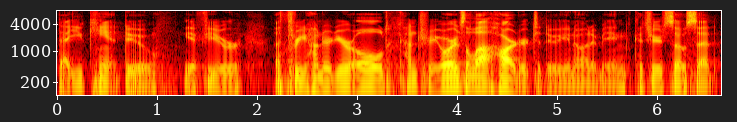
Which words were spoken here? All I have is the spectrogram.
that you can't do if you're a 300 year old country or it's a lot harder to do you know what i mean because you're so set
